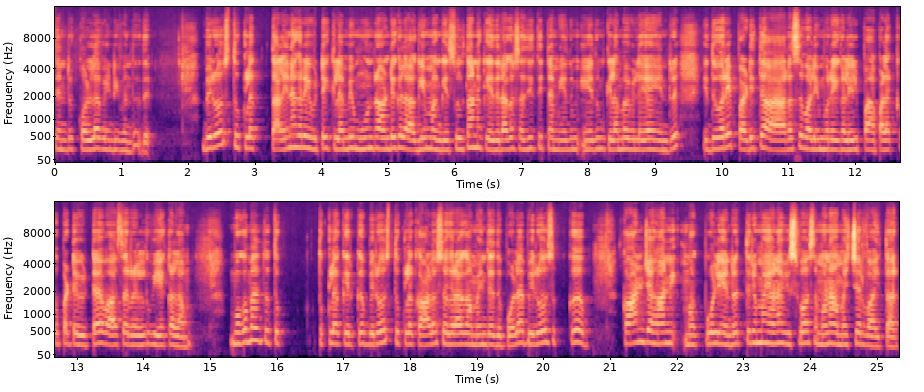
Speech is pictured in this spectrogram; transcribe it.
சென்று கொல்ல வேண்டி வந்தது. பிரோஸ் துக்ளக் தலைநகரை விட்டு கிளம்பி மூன்று ஆண்டுகள் ஆகியும் அங்கே சுல்தானுக்கு எதிராக சதித்திட்டம் ஏதும் ஏதும் கிளம்பவில்லையா என்று இதுவரை படித்த அரசு வழிமுறைகளில் ப பழக்கப்பட்டுவிட்ட வாசகர்கள் வியக்கலாம். முகமது துக் துக்ளக்கிற்கு பிரோஸ் துக்ளக் ஆலோசகராக அமைந்தது போல பிரோஸுக்கு கான் ஜஹான் மக்பூல் என்ற திறமையான விசுவாசமான அமைச்சர் வாய்த்தார்.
